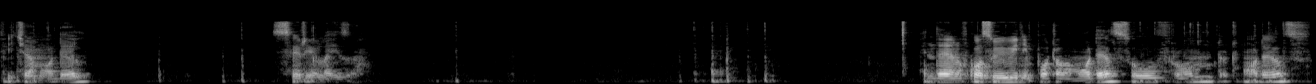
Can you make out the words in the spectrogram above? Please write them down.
Feature Model Serializer. And then of course we will import our models. So from models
